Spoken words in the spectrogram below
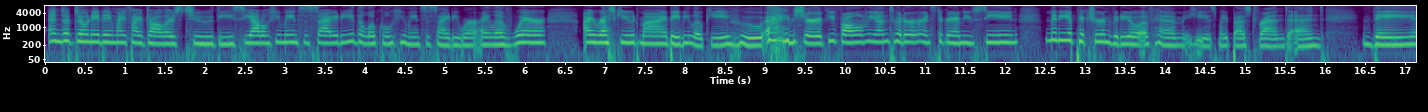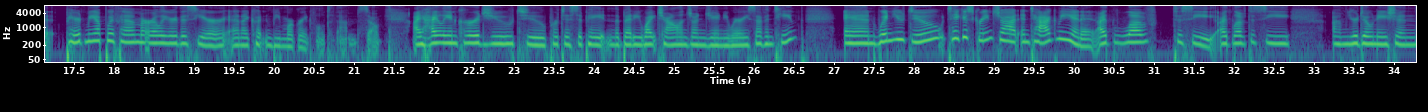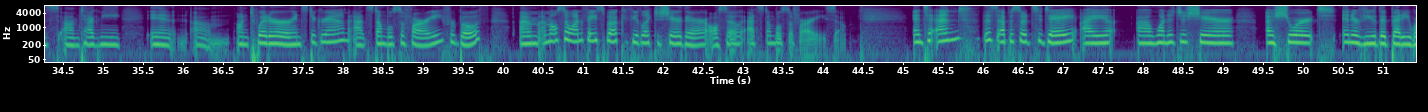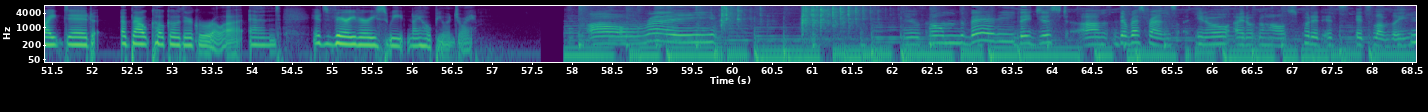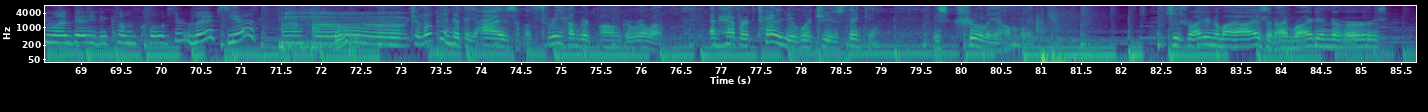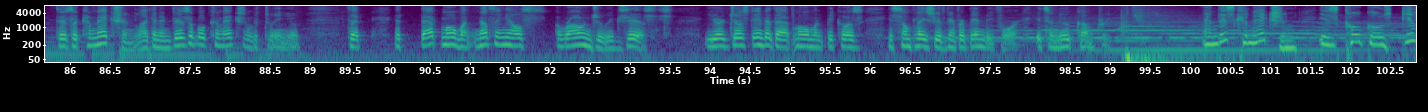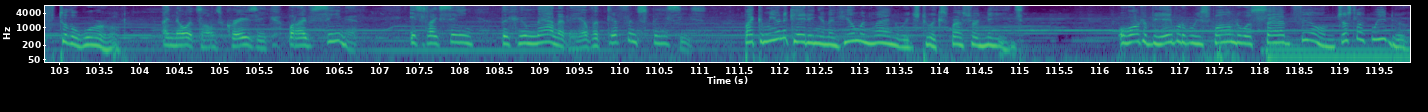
end up donating my $5 to the Seattle Humane Society, the local humane society where I live, where I rescued my baby Loki, who I'm sure if you follow me on Twitter or Instagram, you've seen many a picture and video of him. He is my best friend, and they paired me up with him earlier this year, and I couldn't be more grateful to them. So I highly encourage you to participate in the Betty White Challenge on January 17th. And when you do, take a screenshot and tag me in it. I'd love to see. I'd love to see um, your donations. Um, tag me in um, on Twitter or Instagram at Stumble Safari for both. Um, I'm also on Facebook if you'd like to share there, also at Stumble Safari. So, and to end this episode today, I uh, wanted to share a short interview that Betty White did about Koko the gorilla, and it's very, very sweet, and I hope you enjoy. All right. Here come the Betty. They just, um, they're best friends. You know, I don't know how else to put it. It's, it's lovely. You want Betty to come closer? Lips, yes. Uh, oh. To look into the eyes of a 300 pound gorilla and have her tell you what she is thinking is truly humbling. She's right into my eyes and I'm right into hers. There's a connection, like an invisible connection between you, that at that moment nothing else around you exists. You're just into that moment because it's someplace you've never been before. It's a new country. And this connection is Koko's gift to the world. I know it sounds crazy, but I've seen it. It's like seeing the humanity of a different species. By communicating in a human language to express her needs, or to be able to respond to a sad film just like we do.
